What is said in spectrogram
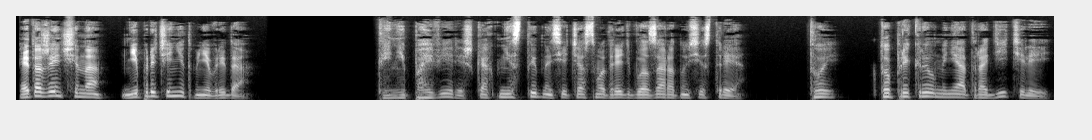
Эта женщина не причинит мне вреда. Ты не поверишь, как мне стыдно сейчас смотреть в глаза родной сестре. Той, кто прикрыл меня от родителей,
